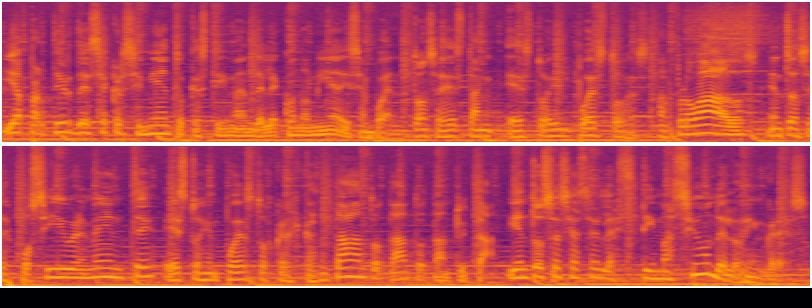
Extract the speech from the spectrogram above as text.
Y a partir de ese crecimiento que estiman de la economía, dicen, bueno, entonces están estos impuestos aprobados, entonces posiblemente estos impuestos crezcan tanto, tanto, tanto y tanto. Y entonces se hace la estimación de los ingresos.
